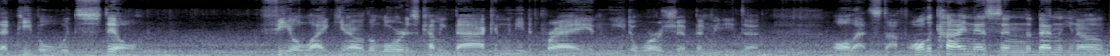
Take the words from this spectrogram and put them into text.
that people would still feel like you know the Lord is coming back and we need to pray and we need to worship and we need to all that stuff, all the kindness and the ben, you know,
